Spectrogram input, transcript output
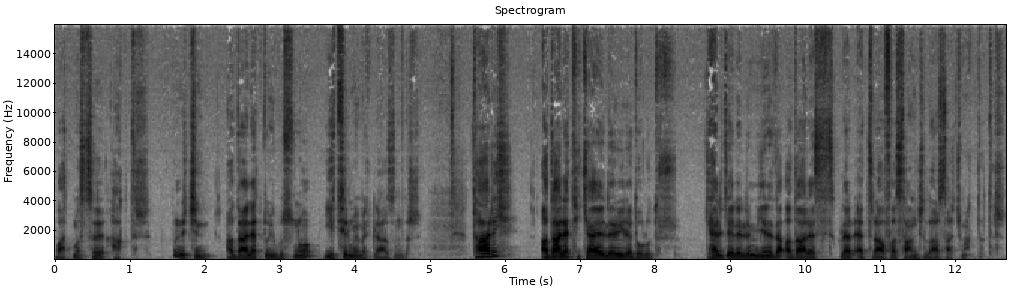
batması haktır. Bunun için adalet duygusunu yitirmemek lazımdır. Tarih adalet hikayeleriyle doludur. Gel gelelim yine de adaletsizlikler etrafa sancılar saçmaktadır.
